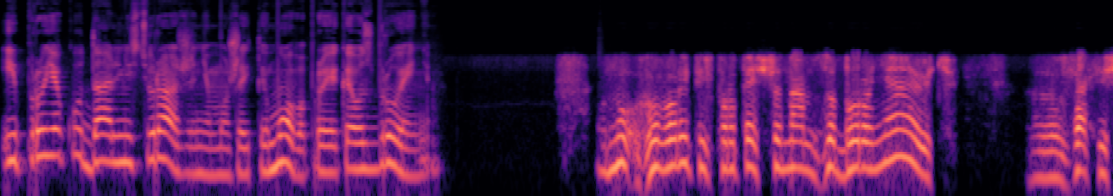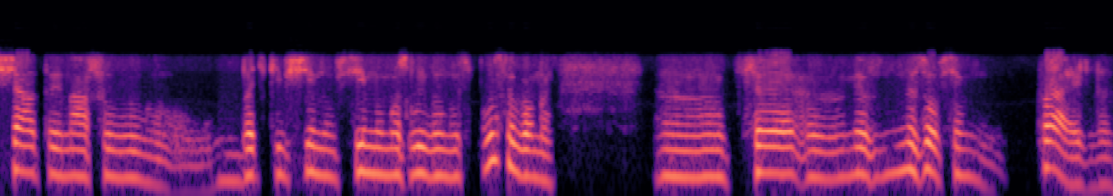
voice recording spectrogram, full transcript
і про яку дальність ураження може йти мова, про яке озброєння? ну, говорити про те, що нам забороняють е, захищати нашу батьківщину всіми можливими способами, е, це е, не, зовсім правильно.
